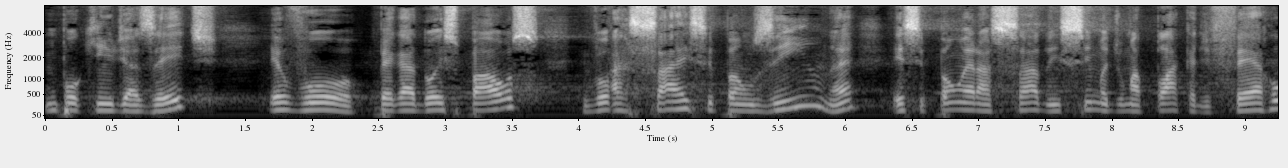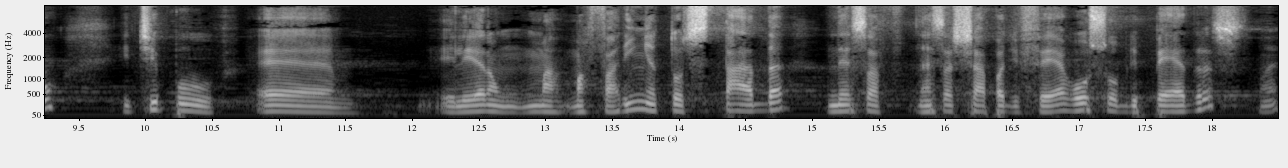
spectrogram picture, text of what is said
um pouquinho de azeite. Eu vou pegar dois paus vou assar esse pãozinho, né? Esse pão era assado em cima de uma placa de ferro e tipo, é, ele era uma, uma farinha tostada nessa, nessa chapa de ferro ou sobre pedras, né?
